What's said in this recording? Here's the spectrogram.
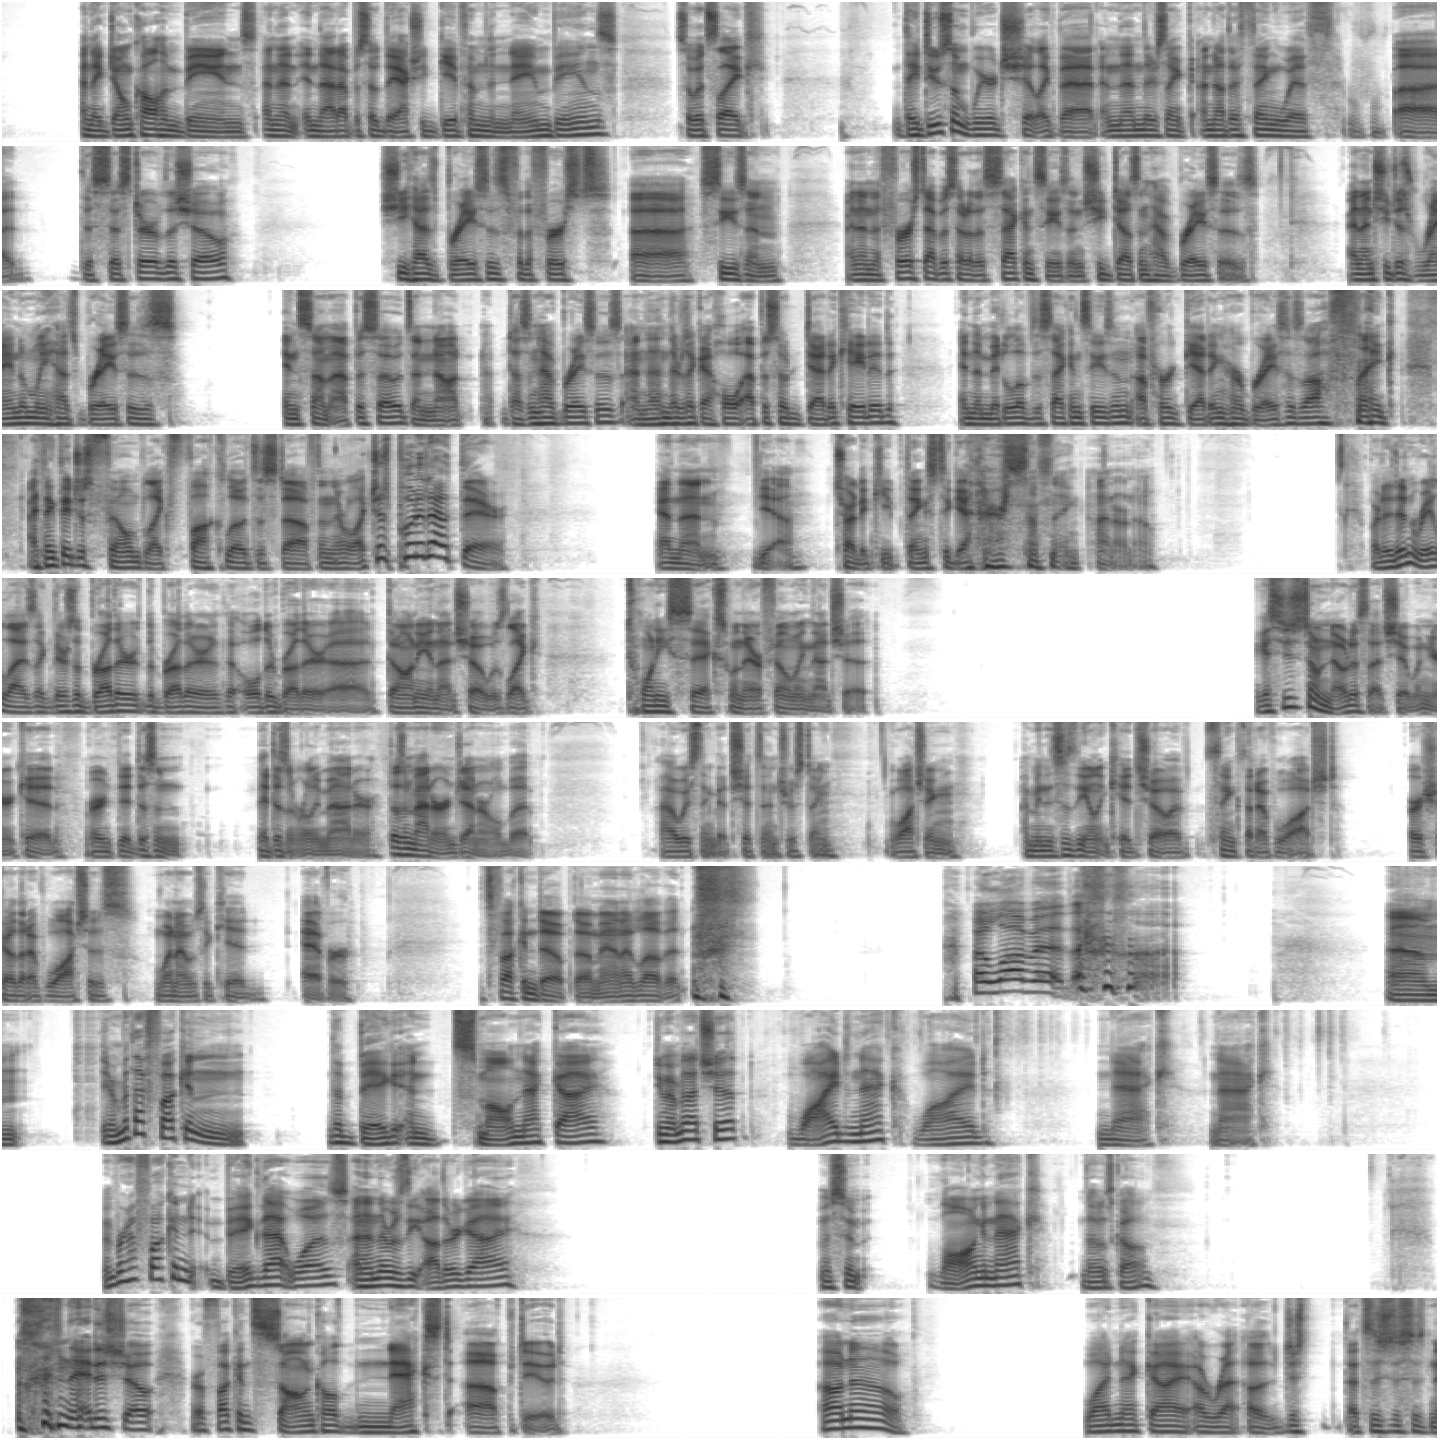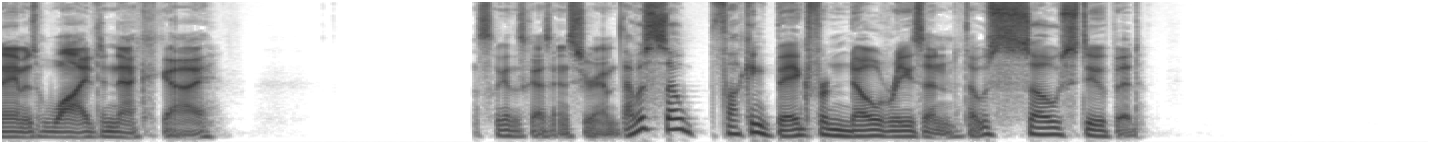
and they don't call him Beans. And then in that episode, they actually give him the name Beans. So it's like they do some weird shit like that. And then there's like another thing with uh, the sister of the show. She has braces for the first uh, season and then the first episode of the second season, she doesn't have braces. And then she just randomly has braces in some episodes and not doesn't have braces. And then there's like a whole episode dedicated in the middle of the second season of her getting her braces off. like I think they just filmed like fuckloads of stuff. Then they were like, just put it out there. And then, yeah, try to keep things together or something. I don't know. But I didn't realize like there's a brother, the brother, the older brother, uh, Donnie in that show was like 26 when they were filming that shit. I guess you just don't notice that shit when you're a kid, or it doesn't. It doesn't really matter. It doesn't matter in general, but I always think that shit's interesting. Watching, I mean, this is the only kid show I think that I've watched, or a show that I've watched as when I was a kid ever. It's fucking dope though, man. I love it. I love it. um, do you remember that fucking the big and small neck guy? Do you remember that shit? Wide neck, wide neck, neck. Remember how fucking big that was? And then there was the other guy. I'm assuming long neck. That was called. and they had a show or a fucking song called Next Up, dude. Oh no. Wide neck guy, a oh, just that's just his name is wide neck guy. Let's look at this guy's Instagram. That was so fucking big for no reason. That was so stupid.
